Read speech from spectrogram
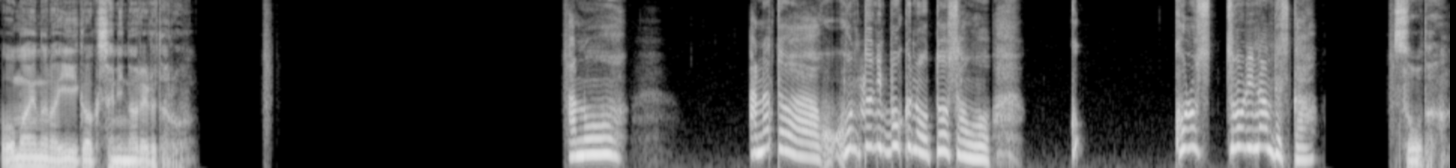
お前ならいい学者になれるだろう。あの、あなたは本当に僕のお父さんを、こ、殺すつもりなんですか？そうだ。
